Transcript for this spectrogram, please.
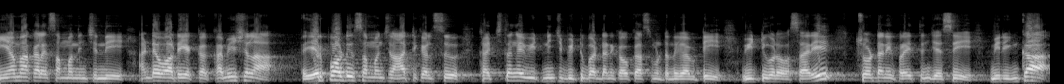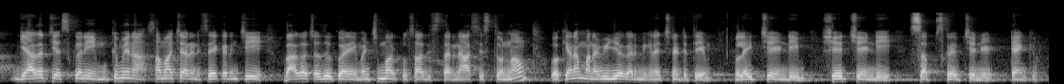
నియామకాలకు సంబంధించింది. అంటే వాటి యొక్క కమిషన్ల ఏర్పాటుకు సంబంధించిన ఆర్టికల్స్ ఖచ్చితంగా వీటి నుంచి బిట్టుపడడానికి అవకాశం ఉంటుంది కాబట్టి వీటిని కూడా ఒకసారి చూడడానికి ప్రయత్నం చేసి మీరు ఇంకా గ్యాదర్ చేసుకొని ముఖ్యమైన సమాచారాన్ని సేకరించి బాగా చదువుకొని మంచి మార్కులు సాధిస్తారని ఆశిస్తున్నాం. ఓకేనా? మన వీడియో కానీ మీకు నచ్చినట్టయితే లైక్ చేయండి షేర్ చేయండి సబ్స్క్రైబ్ చేయండి. థ్యాంక్ యూ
